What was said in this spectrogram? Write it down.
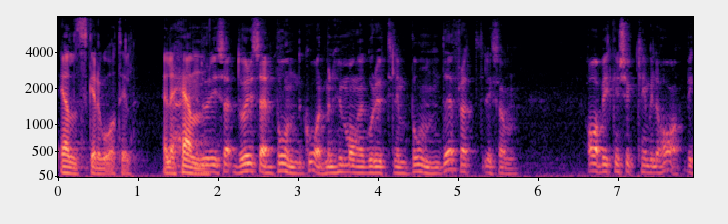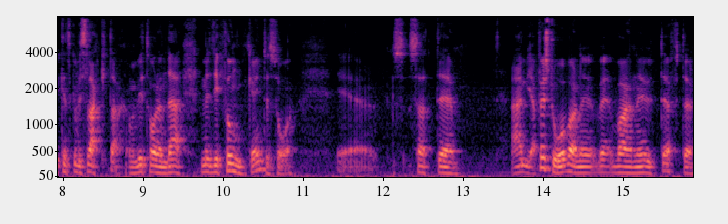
älskar att gå till. Eller hen. Då är det så, då är det så här bondgård. Men hur många går ut till en bonde för att liksom... Ja, vilken kyckling vill du ha? Vilken ska vi slakta? Ja, men vi tar den där. Men det funkar inte så. Eh, så att... Eh, nej, men jag förstår vad han, är, vad han är ute efter.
